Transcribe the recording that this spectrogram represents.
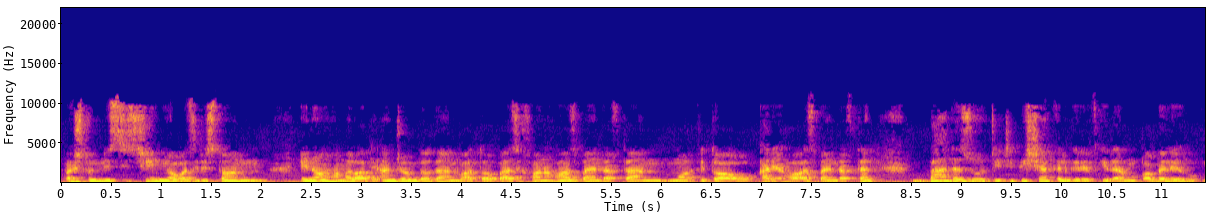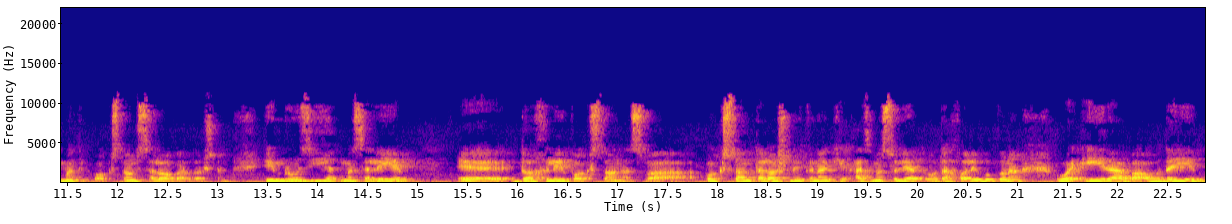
پشتون چین یا وزیرستان اینا حملات انجام دادن و حتی بعضی خانه ها از بین رفتن مارکت ها و قریه ها از بین رفتن. بعد از او تی تی پی شکل گرفت که در مقابل حکومت پاکستان سلاح برداشتن. امروز یک مسئله داخلی پاکستان است و پاکستان تلاش می‌کنه که از مسئولیت عهده خالی بکنه و ای را به عهده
